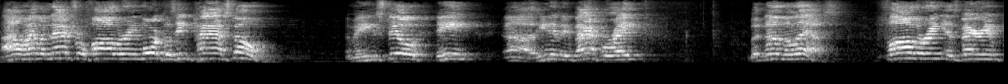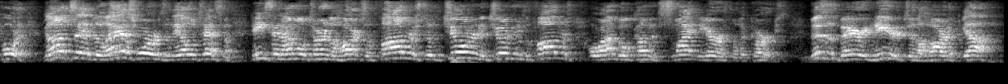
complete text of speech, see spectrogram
I don't have a natural father anymore because he passed on. I mean, he still, he, uh, he didn't evaporate, but nonetheless, fathering is very important. God said the last words of the Old Testament, He said, I'm going to turn the hearts of fathers to the children and children to the fathers, or I'm going to come and smite the earth with a curse. This is very near to the heart of God.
